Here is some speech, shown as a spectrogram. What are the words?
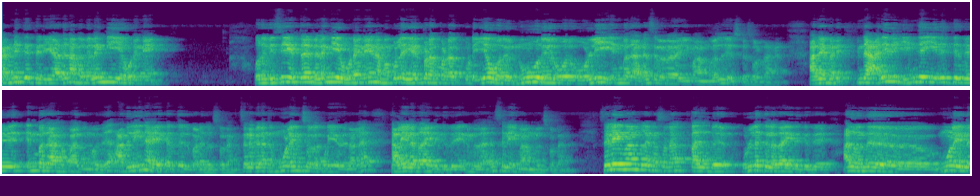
கண்ணுக்கு தெரியாத நம்ம விளங்கிய உடனே ஒரு விஷயத்தை விளங்கிய உடனே நமக்குள்ள ஏற்படப்படக்கூடிய ஒரு நூறு ஒரு ஒளி என்பதாக சில இமாம்கள் சொல்றாங்க. அதே மாதிரி இந்த அறிவு எங்க இருக்குது என்பதாக பார்க்கும்போது அதுலயும் நிறைய கருத்துப்பாடுகள் சொல்றாங்க. சில பேர் அந்த மூளைன்னு சொல்லக்கூடியதுனால தலையில தான் இருக்குது என்பதாக சில இமாம்கள் சொல்றாங்க. சில இமாம்கள் என்ன சொல்றாங்க? கல்பு உள்ளத்துல தான் இருக்குது. அது வந்து மூளையில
